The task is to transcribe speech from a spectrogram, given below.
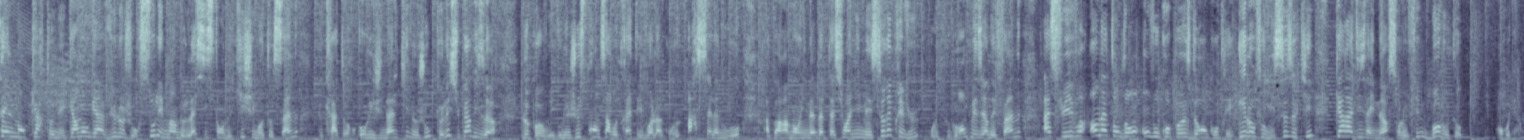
tellement cartonné qu'un manga a vu le jour sous les mains de l'assistant de Kishimoto-san, le créateur original qui ne joue que les superviseurs. Le pauvre, il voulait juste prendre sa retraite et voilà qu'on le harcèle à nouveau. Apparemment, une adaptation animée serait prévue pour le plus grand plaisir des fans. À suivre. En attendant, on vous propose de rencontrer Hirofumi Suzuki, cara designer sur le film Boruto. On regarde.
